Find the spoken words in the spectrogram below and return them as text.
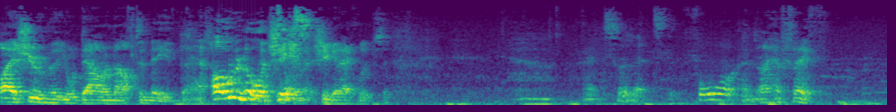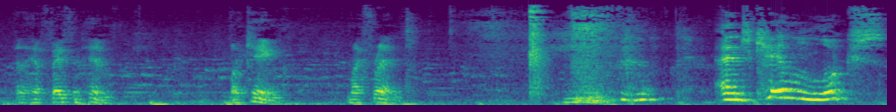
I assume that you're down enough to need that. Oh Lord, she, yes. can, she can actually. Right, so that's four and I have faith. And I have faith in him. My king. My friend. and Kalen looks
